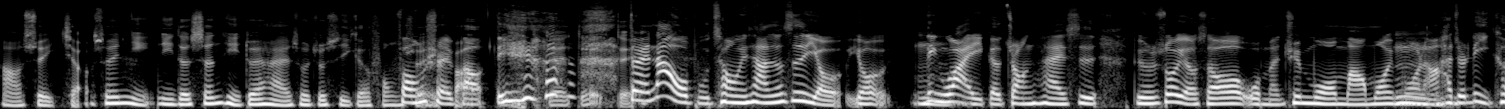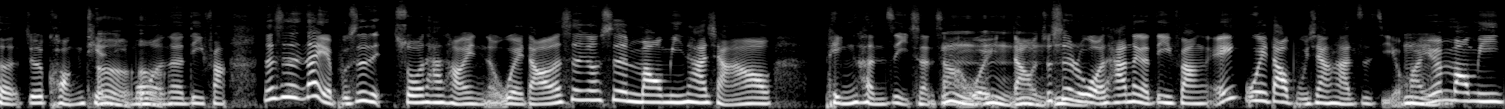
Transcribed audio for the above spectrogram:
然后睡觉。所以你你的身体对他来说就是一个风。风水宝地，对对对，对。那我补充一下，就是有有另外一个状态是，嗯、比如说有时候我们去摸猫，摸一摸，嗯、然后它就立刻就是狂舔你摸的那个地方。但是那也不是说它讨厌你的味道，而是就是猫咪它想要。平衡自己身上的味道，嗯嗯嗯、就是如果它那个地方哎、欸、味道不像它自己的话，嗯、因为猫咪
